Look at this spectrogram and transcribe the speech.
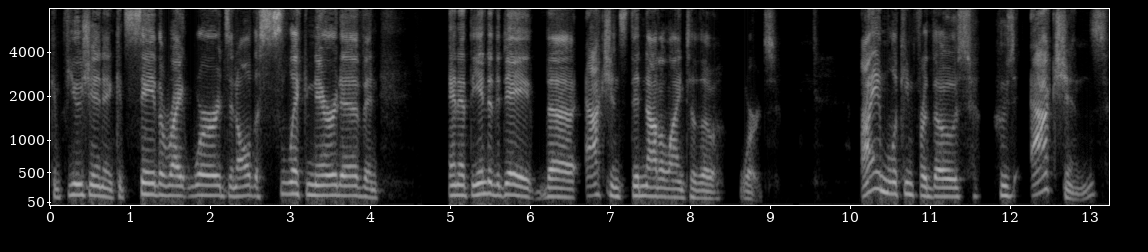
confusion and could say the right words and all the slick narrative and and at the end of the day, the actions did not align to the words. I am looking for those whose actions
